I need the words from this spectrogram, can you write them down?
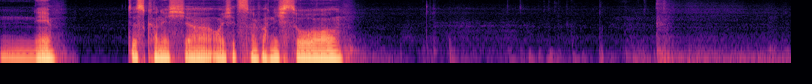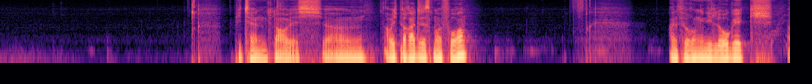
Mm, nee. Das kann ich ja euch jetzt einfach nicht so. bieten, glaube ich. Ähm, aber ich bereite das mal vor. Einführung in die Logik. Äh,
